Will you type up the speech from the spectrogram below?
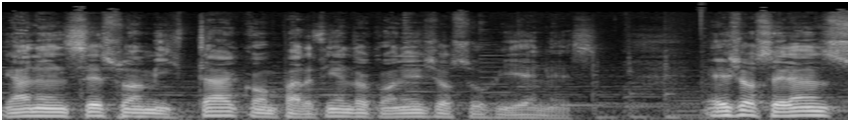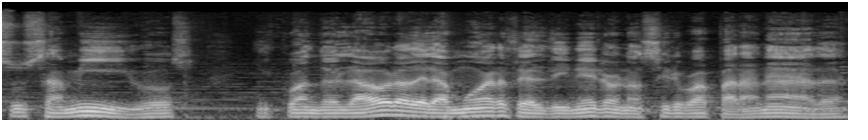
gánense su amistad compartiendo con ellos sus bienes. Ellos serán sus amigos y cuando en la hora de la muerte el dinero no sirva para nada,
